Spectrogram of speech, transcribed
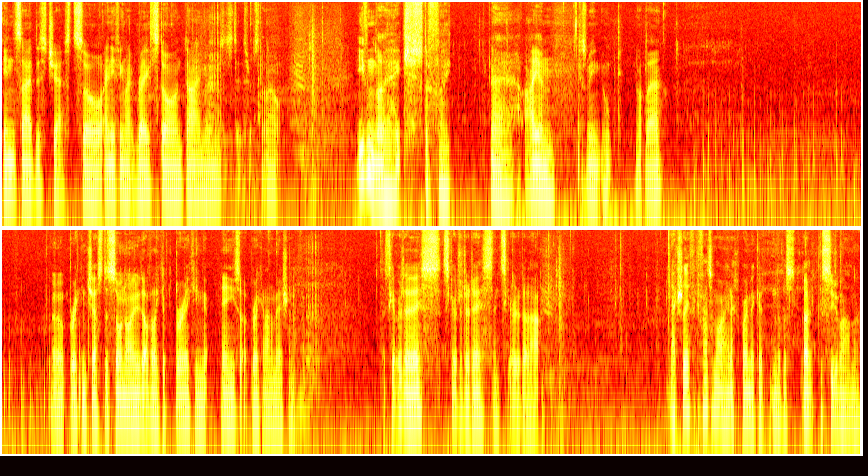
Inside this chest. So anything like redstone, diamonds, take this redstone out. Even like stuff like uh, iron. Because I mean, oh, not there. Uh, breaking chest is so annoying, you don't have like a breaking, any sort of breaking animation. Let's get rid of this, let's get rid of this, and let's get rid of that. Actually, if I can find some more iron, I could probably make another uh, a suit of armor.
